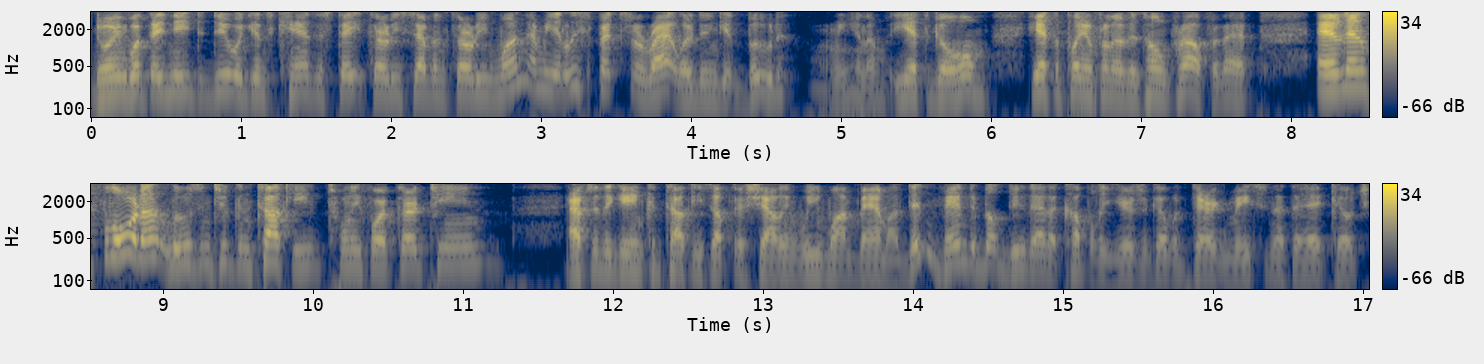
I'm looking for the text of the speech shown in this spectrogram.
doing what they need to do against Kansas State 37-31. I mean, at least Spencer Rattler didn't get booed. I mean, you know, he had to go home. He had to play in front of his home crowd for that. And then Florida losing to Kentucky 24-13. After the game, Kentucky's up there shouting, We want Bama. Didn't Vanderbilt do that a couple of years ago with Derek Mason at the head coach?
